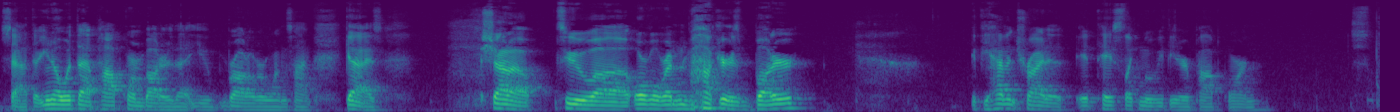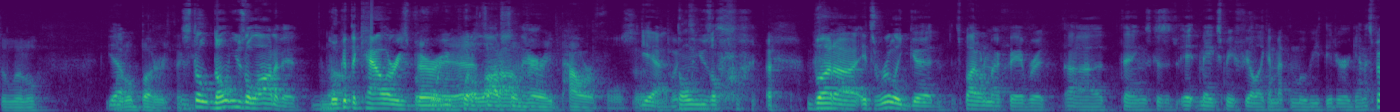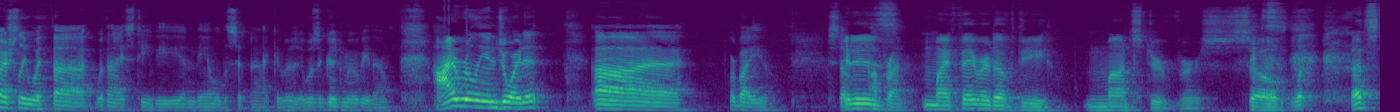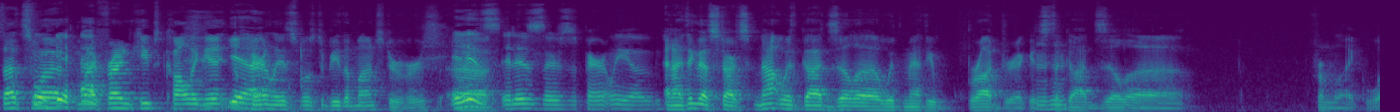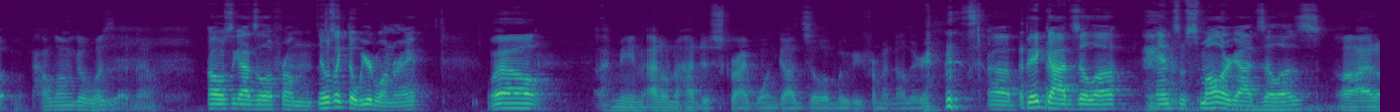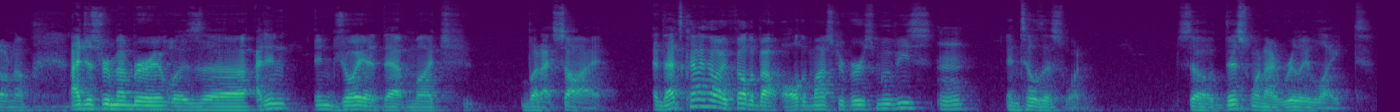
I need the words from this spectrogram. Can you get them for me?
sat there, you know, with that popcorn butter that you brought over one time, guys. Shout out to uh, Orville Redenbacher's butter. If you haven't tried it, it tastes like movie theater popcorn. Just a little Yep. little butter thing. Just don't, don't use a lot of it. Look at the calories before very, you put a lot on there. very powerful. So yeah, don't use a lot. But uh, it's really good. It's probably one of my favorite uh, things because it, makes me feel like I'm at the movie theater again, especially with uh, with a nice TV and being able to sit back. It was it was a good movie though. I really enjoyed it. Uh, what about you? Just up- It is my favorite of the monster verse. So that's that's what Yeah. my friend keeps calling it. Yeah. Apparently, it's supposed to be the monster verse. It is. It is. There's apparently a and I think that starts not with Godzilla with Matthew Broderick. It's Mm-hmm. the Godzilla from like what? How long ago was that now? oh, it was the Godzilla from. It was like the weird one, right? Well. I mean, I don't know how to describe one Godzilla movie from another. Uh, big Godzilla and some smaller Godzillas. Oh, I don't know. I just remember it was. Uh, I didn't enjoy it that much, but I saw it, and that's kind of how I felt about all the MonsterVerse movies Mhm. until this one. So this one I really liked.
